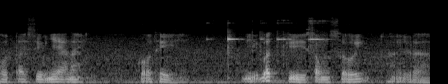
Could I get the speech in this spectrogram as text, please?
hột tài xỉu nhẹ này có thể đi bất kỳ sóng sới hay là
